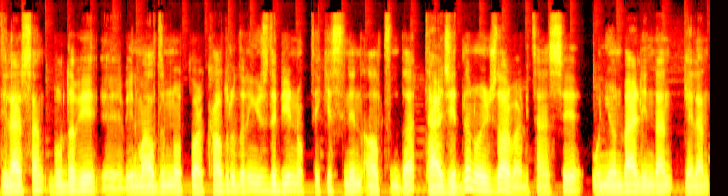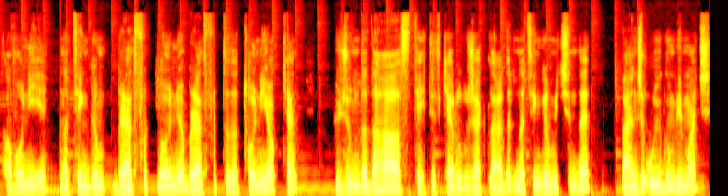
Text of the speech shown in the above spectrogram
Dilersen burada bir e, benim aldığım not var. Kadroların %1.2'sinin altında tercih edilen oyuncular var. Bir tanesi Union Berlin'den gelen Avoni'yi. Nottingham Brentford'la oynuyor. Brentford'da da Tony yokken hücumda daha az tehditkar olacaklardır. Nottingham için de bence uygun bir maç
